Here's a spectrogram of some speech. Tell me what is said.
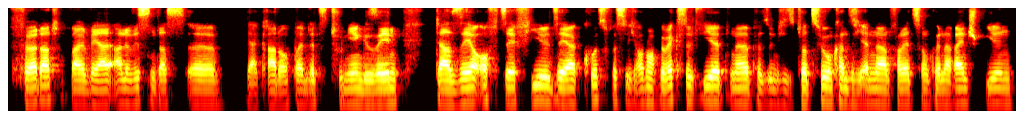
fördert, weil wir alle wissen, dass äh, ja gerade auch bei den letzten Turnieren gesehen, da sehr oft sehr viel, sehr kurzfristig auch noch gewechselt wird. Ne? Persönliche Situation kann sich ändern, Verletzungen können da reinspielen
